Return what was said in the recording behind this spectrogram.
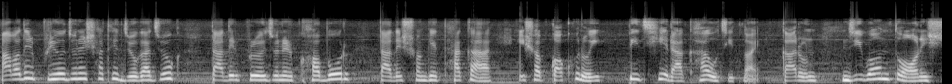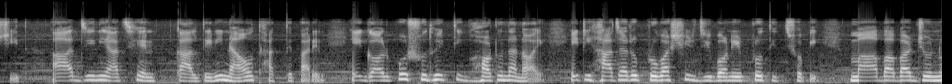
আমাদের প্রিয়জনের সাথে যোগাযোগ, তাদের প্রয়োজনের খবর, তাদের সঙ্গে থাকা, এসব কখনোই পিছিয়ে রাখা উচিত নয়, কারণ জীবন তো অনিশ্চিত। আজ যিনি আছেন, কাল তিনি নাও থাকতে পারেন। এই গল্প শুধু একটি ঘটনা নয়, এটি হাজারো প্রবাসীর জীবনের প্রতিচ্ছবি। মা বাবার জন্য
